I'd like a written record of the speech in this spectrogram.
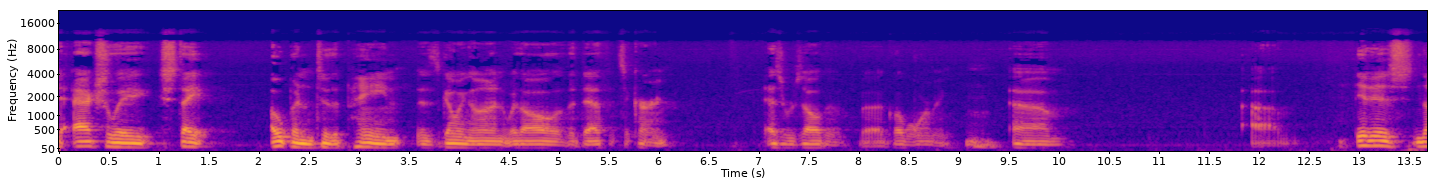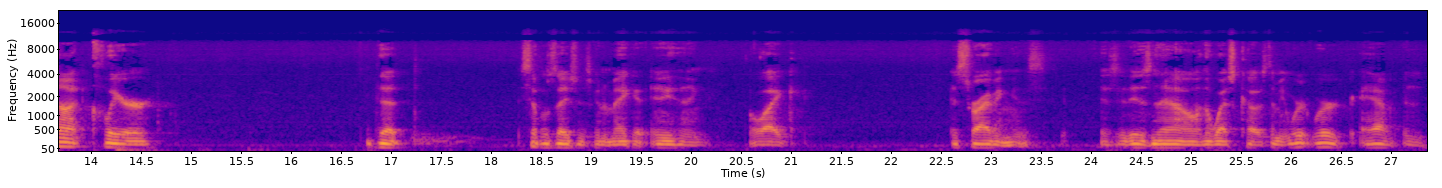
to actually stay open to the pain that's going on with all of the death that's occurring as a result of uh, global warming. Um, um, it is not clear that civilization is going to make it anything like as thriving as as it is now on the west coast. I mean, we're we're have been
